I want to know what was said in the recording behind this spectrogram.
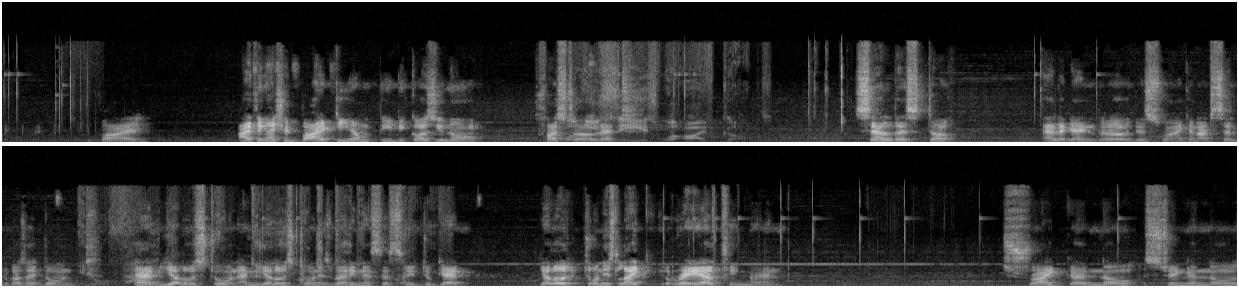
wait, wait. Buy. I think I should buy TMP because you know. First, uh, let's sell the stuff. Elegant. Uh, this one I cannot sell because I don't have Yellowstone, and Yellowstone is very necessary to get. Yellowstone is like rare thing, man. Striker, no. Stringer, no.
